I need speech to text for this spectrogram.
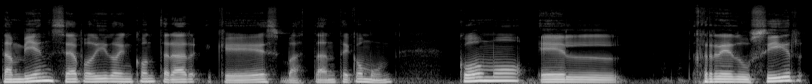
También se ha podido encontrar que es bastante común como el reducir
